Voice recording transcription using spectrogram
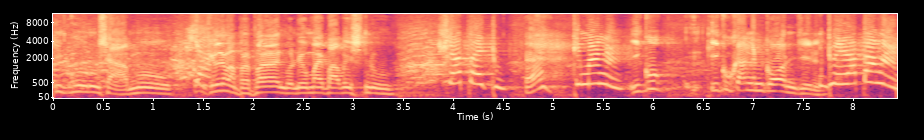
iku urusamu. Kok gelem ah bal-balan ngene omahe Pak Wisnu. siapa itu Eh? di mana Iku iku kangen konjil. dua lapangan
